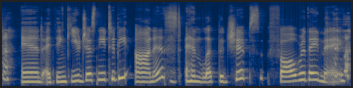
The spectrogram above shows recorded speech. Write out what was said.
and I think you just need to be honest and let the chips fall where they may.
